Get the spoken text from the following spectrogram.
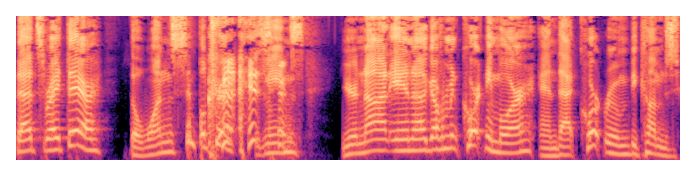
that's right there. The one simple trick. It means you're not in a government court anymore, and that courtroom becomes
